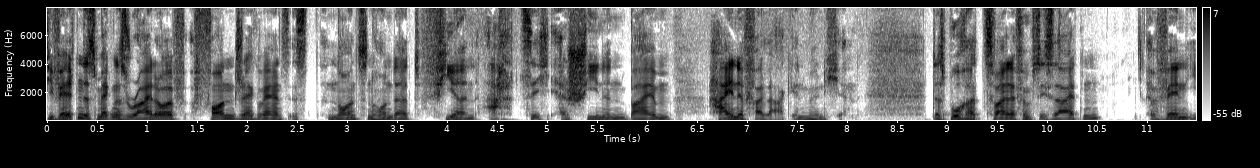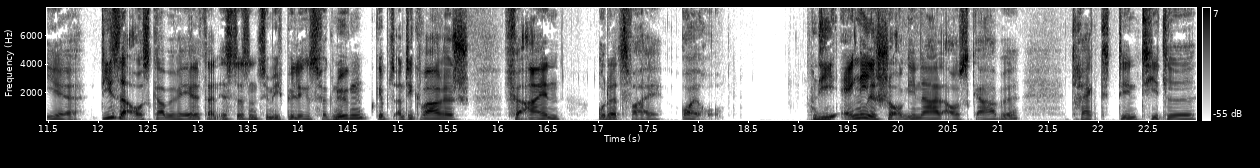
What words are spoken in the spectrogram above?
Die Welten des Magnus Rydolph von Jack Vance ist 1984 erschienen beim Heine Verlag in München. Das Buch hat 250 Seiten wenn ihr diese Ausgabe wählt, dann ist es ein ziemlich billiges Vergnügen, gibt's antiquarisch für ein oder zwei Euro. Die englische Originalausgabe trägt den Titel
